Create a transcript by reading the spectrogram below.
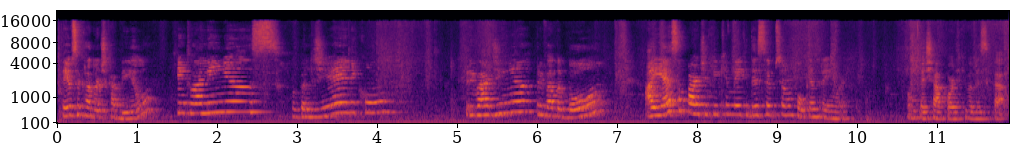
Tem o secador de cabelo. Tem toalhinhas, papel higiênico, privadinha, privada boa. Aí essa parte aqui que meio que decepciona um pouco. Entra aí, amor. Vamos fechar a porta aqui pra ver se cabe.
